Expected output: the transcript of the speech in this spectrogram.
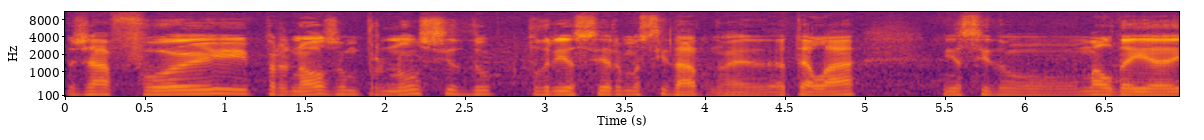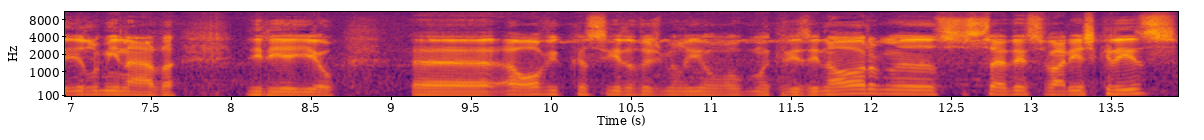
já foi para nós um pronúncio do que poderia ser uma cidade, não é? Até lá tinha sido uma aldeia iluminada, diria eu. Uh, é óbvio que a seguir a 2001 houve uma crise enorme, sucedem-se várias crises.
